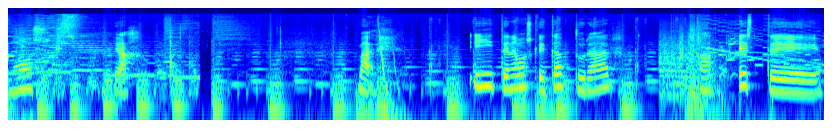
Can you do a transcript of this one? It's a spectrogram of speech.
Vamos. Ya. Vale. Y tenemos que capturar a este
